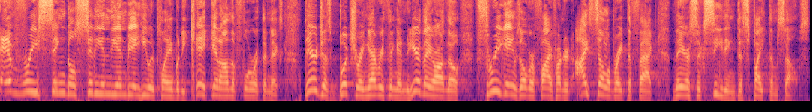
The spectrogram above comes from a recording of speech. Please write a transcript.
every single city in the NBA he would play in, but he can't get on the floor with the Knicks. They're just butchering everything, and here they are, though, three games over 500. I celebrate the fact they are succeeding despite themselves.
